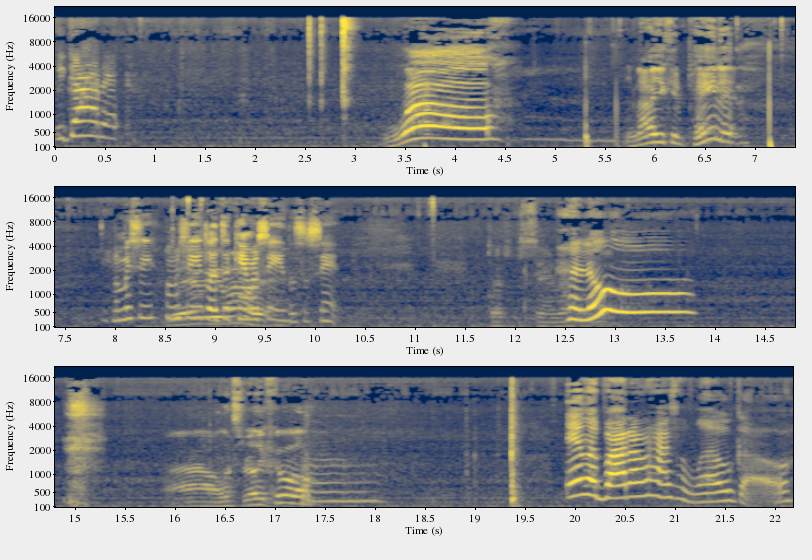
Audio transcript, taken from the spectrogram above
We got it. Whoa! Now you can paint it. Let me see. Let me see. Let the camera are. see. Let's just see it. Touch the sand. Hello. Wow, looks really cool. Um, and the bottom has a logo.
